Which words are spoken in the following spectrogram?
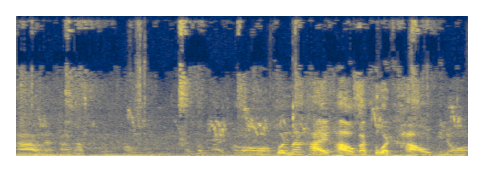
ข้าวนะครับ คนมาขายข่าวกับตรวจข่าวพี่น้อง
